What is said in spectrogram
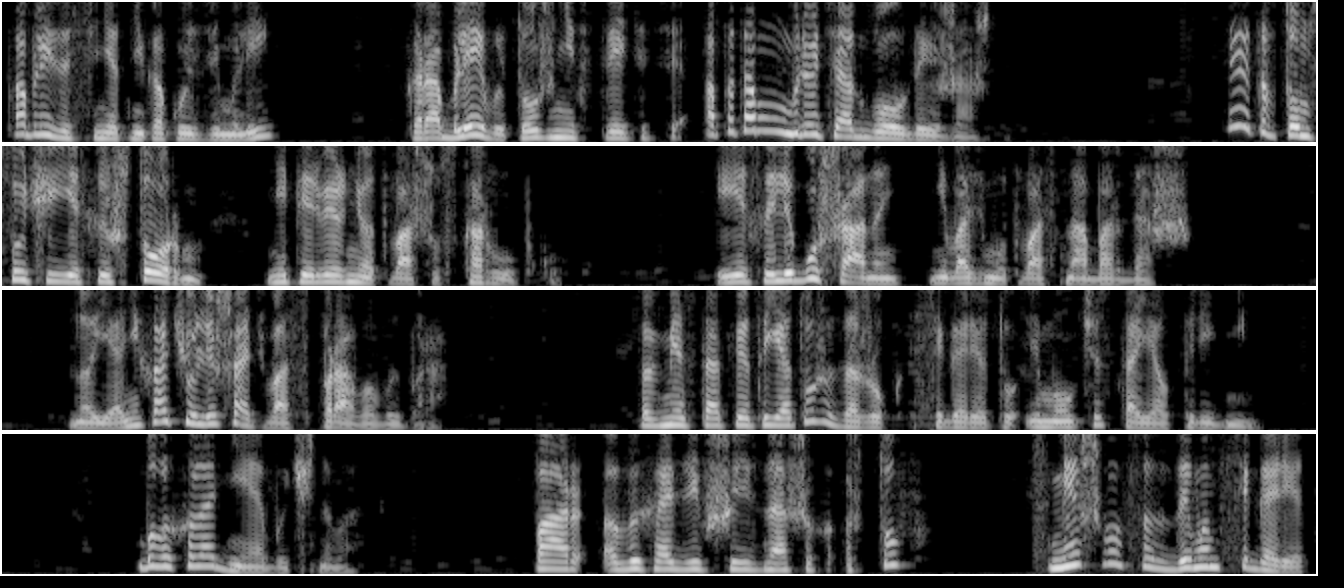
Поблизости нет никакой земли, кораблей вы тоже не встретите, а потому умрете от голода и жажды. Это в том случае, если шторм не перевернет вашу скорлупку, и если лягушаны не возьмут вас на абордаж. Но я не хочу лишать вас права выбора. Вместо ответа я тоже зажег сигарету и молча стоял перед ним. Было холоднее обычного. Пар, выходивший из наших ртов, смешивался с дымом сигарет.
